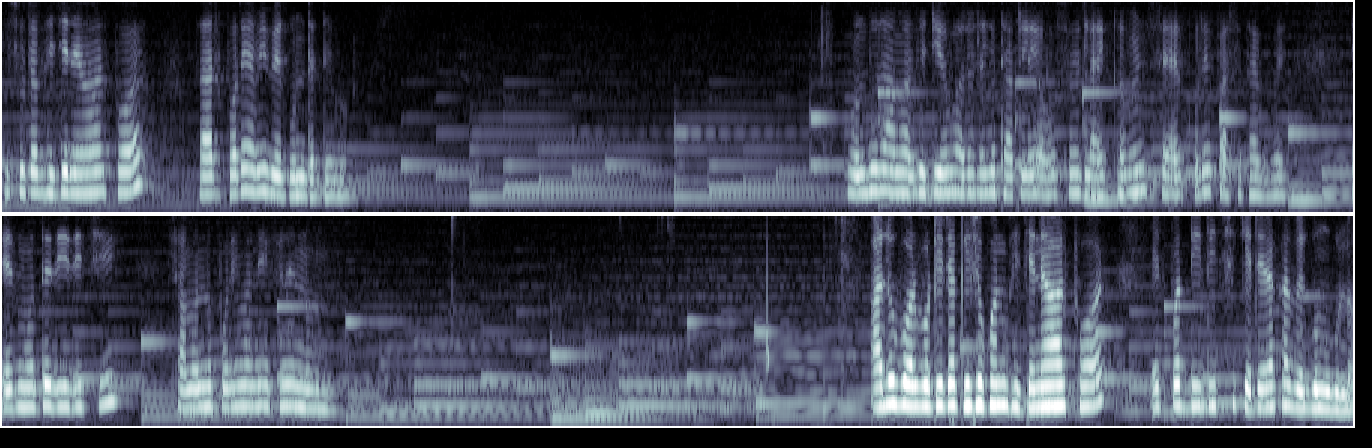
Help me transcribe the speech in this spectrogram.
কিছুটা ভেজে নেওয়ার পর তারপরে আমি বেগুনটা দেব। বন্ধুরা, আমার ভিডিও ভালো লেগে থাকলে অবশ্যই লাইক, কমেন্ট, শেয়ার করে পাশে থাকবে। এর মধ্যে দিয়ে দিচ্ছি সামান্য পরিমাণে এখানে নুন। আলু বরবটিটা কিছুক্ষণ ভেজে নেওয়ার পর এরপর দিয়ে দিচ্ছি কেটে রাখা বেগুনগুলো।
